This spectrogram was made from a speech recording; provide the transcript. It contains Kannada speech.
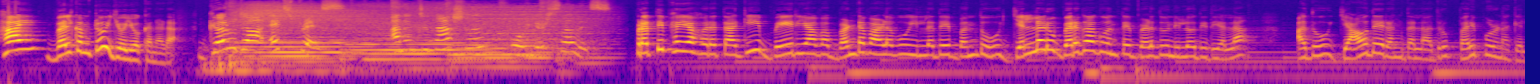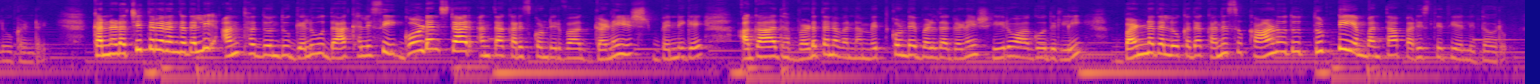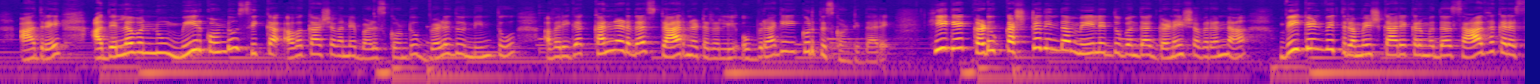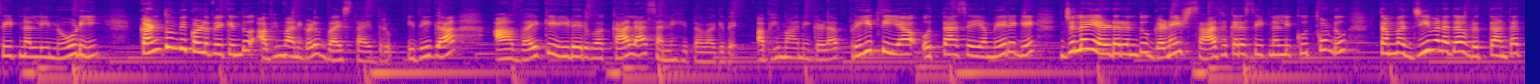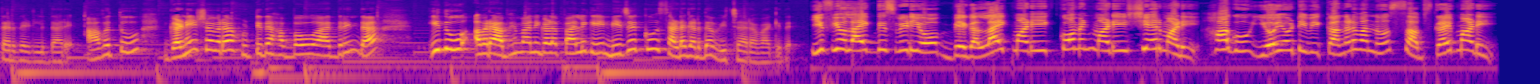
Hi welcome to YoYo Kannada Garuda express an international courier service. ಪ್ರತಿಭೆಯ ಹೊರತಾಗಿ ಬೇರ್ಯಾವ ಬಂಡವಾಳವೂ ಇಲ್ಲದೆ ಬಂದು ಎಲ್ಲರೂ ಬೆರಗಾಗುವಂತೆ ಬೆಳೆದು ನಿಲ್ಲೋದಿದೆಯಲ್ಲ? ಅದು ಯಾವುದೇ ರಂಗದಲ್ಲಾದರೂ ಪರಿಪೂರ್ಣ ಗೆಲುವು ಕಣ್ರಿ. ಕನ್ನಡ ಚಿತ್ರರಂಗದಲ್ಲಿ ಅಂಥದ್ದೊಂದು ಗೆಲುವು ದಾಖಲಿಸಿ ಗೋಲ್ಡನ್ ಸ್ಟಾರ್ ಅಂತ ಕರೆಸ್ಕೊಂಡಿರುವ ಗಣೇಶ್ ಬೆನ್ನಿಗೆ ಅಗಾಧ ಬಡತನವನ್ನು ಮೆತ್ಕೊಂಡೇ ಬೆಳೆದ ಗಣೇಶ್ ಹೀರೋ ಆಗೋದಿರಲಿ ಬಣ್ಣದ ಲೋಕದ ಕನಸು ಕಾಣೋದು ತುಟ್ಟಿ ಎಂಬಂಥ ಪರಿಸ್ಥಿತಿಯಲ್ಲಿದ್ದವರು. ಆದರೆ ಅದೆಲ್ಲವನ್ನೂ ಮೀರ್ಕೊಂಡು ಸಿಕ್ಕ ಅವಕಾಶವನ್ನೇ ಬಳಸ್ಕೊಂಡು ಬೆಳೆದು ನಿಂತು ಅವರೀಗ ಕನ್ನಡದ ಸ್ಟಾರ್ ನಟರಲ್ಲಿ ಒಬ್ಬರಾಗಿ ಗುರುತಿಸ್ಕೊಂಡಿದ್ದಾರೆ. ಹೀಗೆ ಕಡು ಕಷ್ಟದಿಂದ ಮೇಲೆದ್ದು ಬಂದ ಗಣೇಶ್ ಅವರನ್ನು ವೀಕೆಂಡ್ ವಿತ್ ರಮೇಶ್ ಕಾರ್ಯಕ್ರಮದ ಸಾಧಕರ ಸೀಟ್ನಲ್ಲಿ ನೋಡಿ ಕಣ್ತುಂಬಿಕೊಳ್ಳಬೇಕೆಂದು ಅಭಿಮಾನಿಗಳು ಬಯಸ್ತಾ ಇದ್ರು. ಇದೀಗ ಆ ಬಯಕೆ ಈಡೇರುವ ಕಾಲ ಸನ್ನಿಹಿತವಾಗಿದೆ. ಅಭಿಮಾನಿಗಳ ಪ್ರೀತಿಯ ಒತ್ತಾಸೆಯ ಮೇರೆಗೆ ಜುಲೈ ಎರಡರಂದು ಗಣೇಶ್ ಸಾಧಕರ ಸೀಟ್ನಲ್ಲಿ ಕೂತ್ಕೊಂಡು ತಮ್ಮ ಜೀವನದ ವೃತ್ತಾಂತ ತೆರೆದಿಡಲಿದ್ದಾರೆ. ಆವತ್ತು ಗಣೇಶ್ ಅವರ ಹುಟ್ಟಿದ ಹಬ್ಬವೂ ಆದ್ರಿಂದ ಇದು ಅವರ ಅಭಿಮಾನಿಗಳ ಪಾಲಿಗೆ ನಿಜಕ್ಕೂ ಸಡಗರದ ವಿಚಾರವಾಗಿದೆ. If you like this video ಬೇಗ ಲೈಕ್ ಮಾಡಿ ಕಾಮೆಂಟ್ ಮಾಡಿ ಶೇರ್ ಮಾಡಿ ಹಾಗೂ ಯೋಯೋ ಟಿವಿ ಕನ್ನಡವನ್ನು ಸಬ್ಸ್ಕ್ರೈಬ್ ಮಾಡಿ.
